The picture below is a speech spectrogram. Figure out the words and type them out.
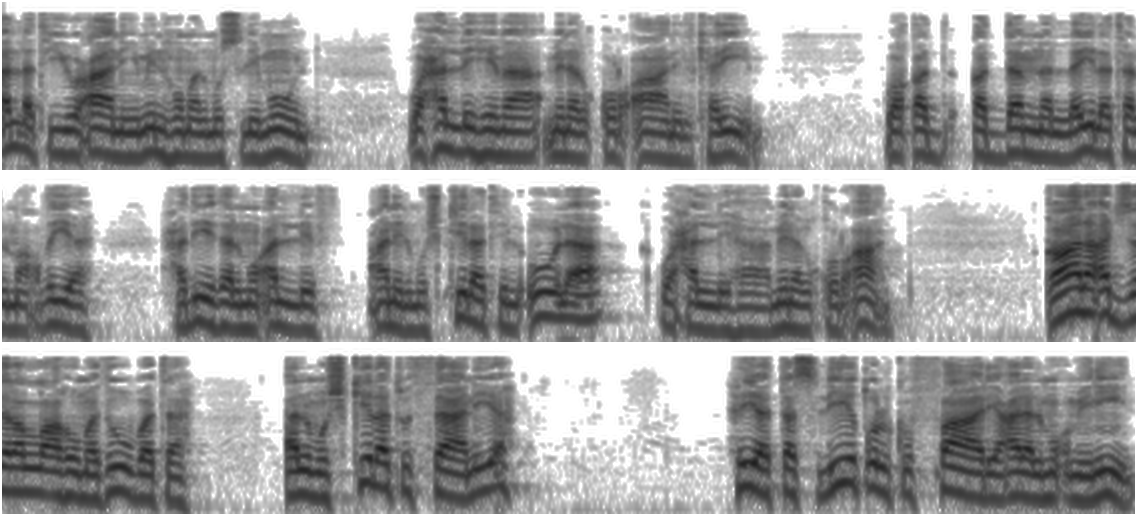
التي يعاني منهما المسلمون وحلهما من القرآن الكريم. وقد قدمنا الليلة الماضية حديث المؤلف عن المشكلة الأولى وحلها من القرآن. قال أجزل الله مثوبته. المشكلة الثانية هي تسليط الكفار على المؤمنين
